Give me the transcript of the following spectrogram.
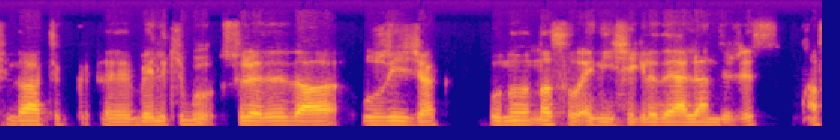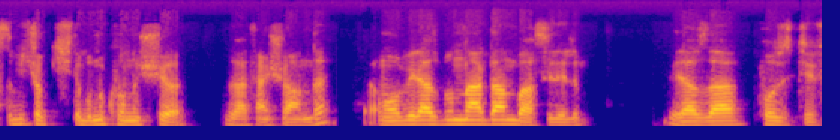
Şimdi artık e, belli ki bu sürede daha uzayacak. Bunu nasıl en iyi şekilde değerlendiririz? Aslında birçok kişi de bunu konuşuyor zaten şu anda. Ama biraz bunlardan bahsedelim. Biraz daha pozitif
